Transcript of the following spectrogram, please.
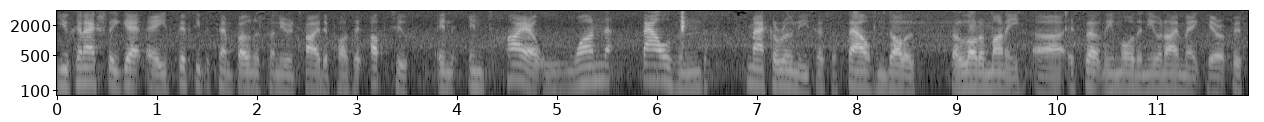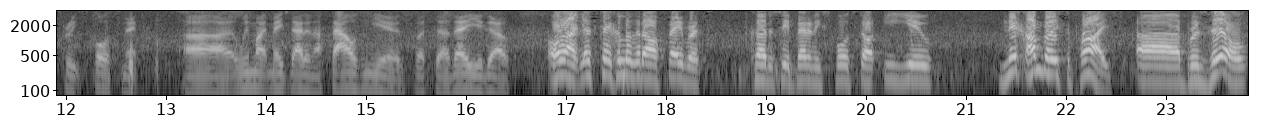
you can actually get a 50% bonus on your entire deposit up to an entire 1,000 smackaroonies. That's $1,000. It's a lot of money. Uh, it's certainly more than you and I make here at Fifth Street Sports, Nick. Uh, we might make that in a thousand years, but uh, there you go. All right, let's take a look at our favorites, courtesy of BetAnySports.eu. Nick, I'm very surprised. Uh, Brazil,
